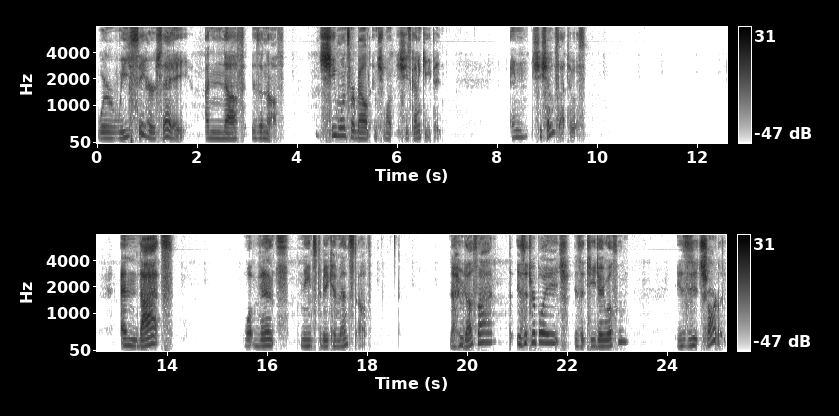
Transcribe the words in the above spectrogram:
where we see her say, enough is enough. she wants her belt and she wants she's gonna keep it. And she shows that to us. And that's what Vince needs to be convinced of. Now, who does that? Is it Triple H? Is it TJ Wilson? Is it Charlotte?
